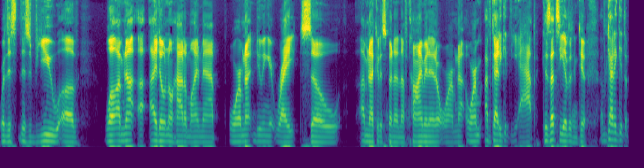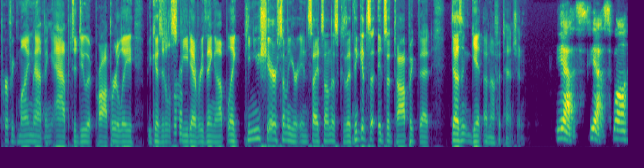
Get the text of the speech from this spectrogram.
or this this view of, well, I'm not, I don't know how to mind map, or I'm not doing it right, so I'm not going to spend enough time in it, or I'm not, or i have got to get the app because that's the other thing too. I've got to get the perfect mind mapping app to do it properly because it'll speed everything up. Like, can you share some of your insights on this? Because I think it's a, it's a topic that doesn't get enough attention. Yes, yes. Well,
